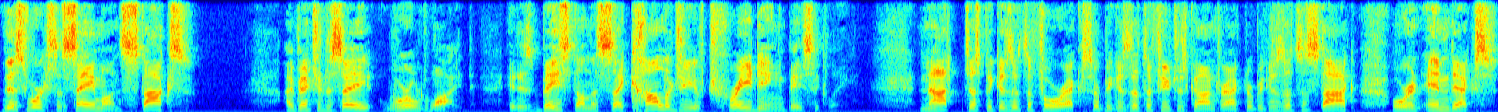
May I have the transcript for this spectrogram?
this works the same on stocks. I venture to say worldwide. It is based on the psychology of trading, basically. Not just because it's a Forex or because it's a futures contract or because it's a stock or an index.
